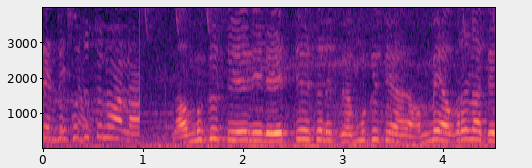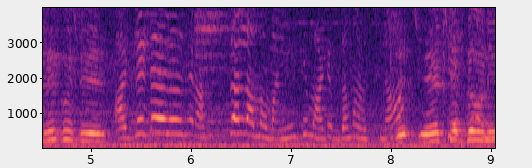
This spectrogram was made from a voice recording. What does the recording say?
ఎందుకు కుదురుతున్నావు అన్న నమ్ము ఖుషి నేను ఏది చేశాను నమ్ము ఖుషి అమ్మాయి ఎవరో అట్లే నేను అస్సలు మంచి మాట చెప్దామని వచ్చిన ఏ- చెప్దామని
